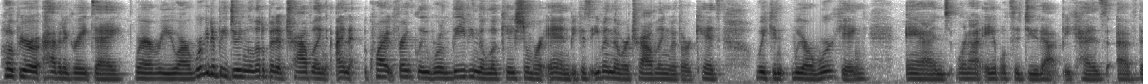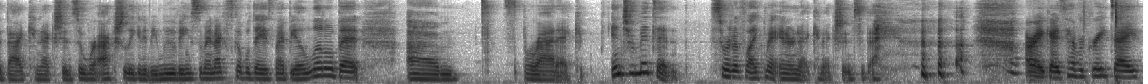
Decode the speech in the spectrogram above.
Hope you're having a great day wherever you are. We're going to be doing a little bit of traveling. And quite frankly, we're leaving the location we're in because even though we're traveling with our kids, we can we are working and we're not able to do that because of the bad connection. So we're actually going to be moving. So my next couple days might be a little bit um sporadic, intermittent, sort of like my internet connection today. All right, guys, have a great day.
